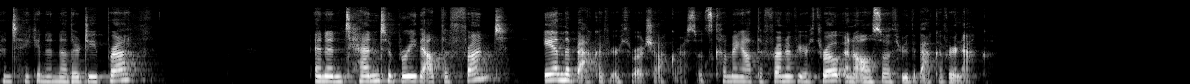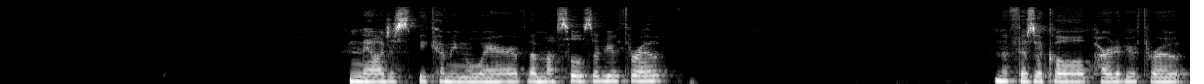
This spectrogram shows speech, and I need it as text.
And take in another deep breath and intend to breathe out the front and the back of your throat chakra. So it's coming out the front of your throat and also through the back of your neck. Now just becoming aware of the muscles of your throat and the physical part of your throat.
